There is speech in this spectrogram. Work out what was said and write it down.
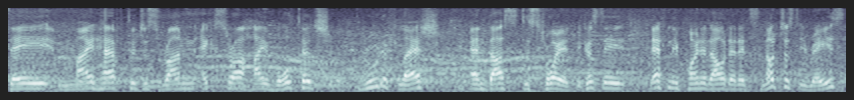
they might have to just run extra high voltage through the flash and thus destroy it because they definitely pointed out that it's not just erased.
